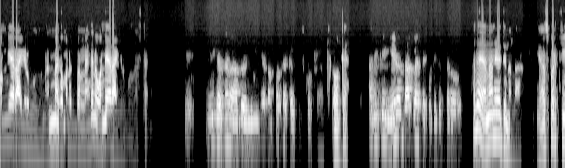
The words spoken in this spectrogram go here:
ಒನ್ ಇಯರ್ ಆಗಿರ್ಬೋದು. ನನ್ನ ಗಮನಕ್ಕೆ ಬಂದಂಗೆ ಒನ್ ಇಯರ್ ಆಗಿರ್ಬೋದು ಅಷ್ಟೇ. ಈಗ ಸರ್ ಅದು ನಿಮ್ಗೆ ಸಂಪರ್ಕ ಕಲ್ಪಿಸ್ಕೊಟ್ರೆ. ಓಕೆ. ಅದಕ್ಕೆ ಏನೇನು ದಾಖಲಾತಿ ಕೊಟ್ಟಿದ್ರು ಸರ್ ಅವರು? ಅದೇ ನಾನು ಹೇಳ್ತೀನಲ್ಲ as per K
